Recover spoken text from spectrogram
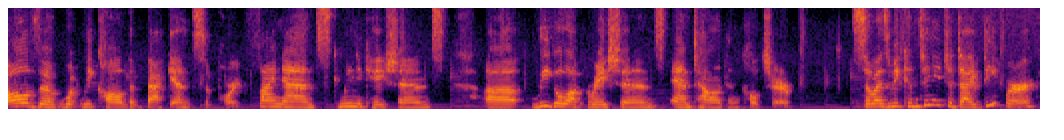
all of the what we call the back end support, finance, communications, uh, legal operations, and talent and culture. So as we continue to dive deeper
